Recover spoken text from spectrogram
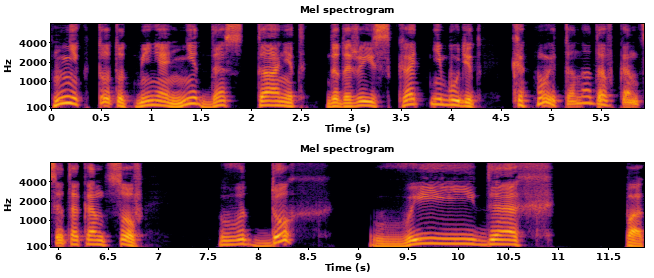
Никто тут меня не достанет, да даже искать не будет. Кому это надо в конце-то концов? Вдох, выдох. По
